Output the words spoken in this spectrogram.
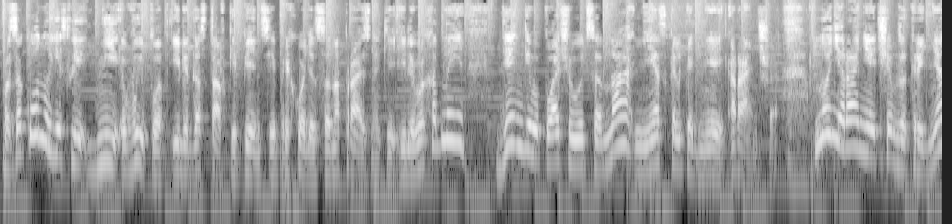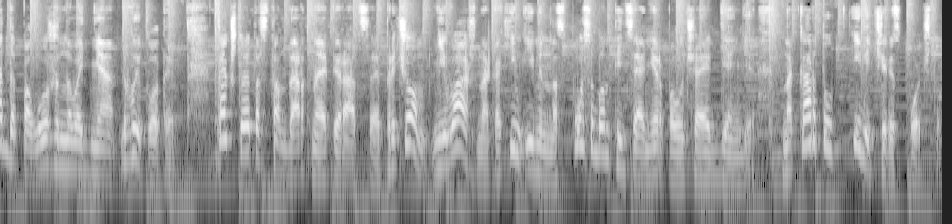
По закону, если дни выплат или доставки пенсии приходятся на праздники или выходные, деньги выплачиваются на несколько дней раньше, но не ранее, чем за три дня до положенного дня выплаты. Так что это стандартная операция. Причем неважно, каким именно способом пенсионер получает деньги – на карту или через почту.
